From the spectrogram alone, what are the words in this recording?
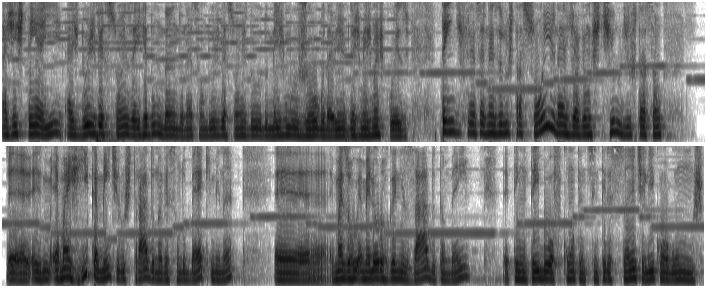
a gente tem aí as duas versões aí redundando, né? São duas versões do, do mesmo jogo, das mesmas coisas. Tem diferenças nas ilustrações, né? A gente já vê um estilo de ilustração é, é mais ricamente ilustrado na versão do Beckme, né? É, mais, é melhor organizado também. É, tem um table of contents interessante ali com alguns,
